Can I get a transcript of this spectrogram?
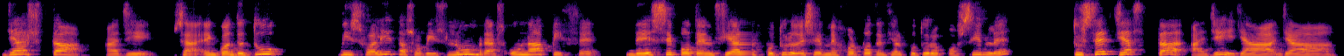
ya está allí. O sea, en cuanto tú visualizas o vislumbras un ápice de ese potencial futuro, de ese mejor potencial futuro posible, tu ser ya está allí, ya, ya,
